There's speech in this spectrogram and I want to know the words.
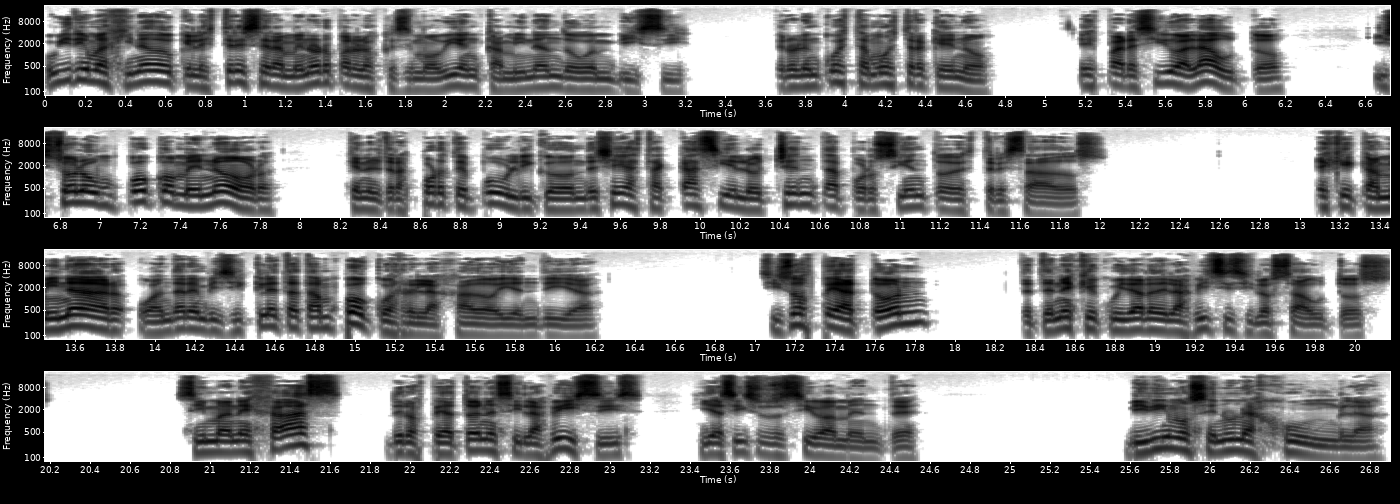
Hubiera imaginado que el estrés era menor para los que se movían caminando o en bici, pero la encuesta muestra que no. Es parecido al auto y solo un poco menor que en el transporte público, donde llega hasta casi el 80% de estresados. Es que caminar o andar en bicicleta tampoco es relajado hoy en día. Si sos peatón, te tenés que cuidar de las bicis y los autos. Si manejás, de los peatones y las bicis, y así sucesivamente. Vivimos en una jungla.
